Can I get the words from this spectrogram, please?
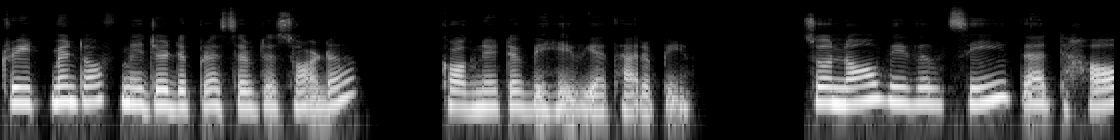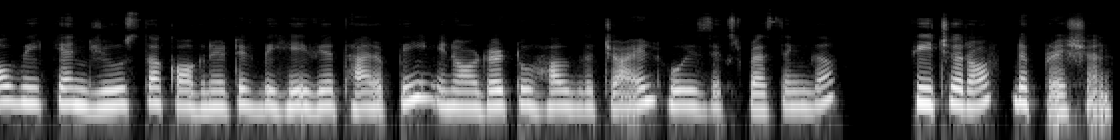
treatment of major depressive disorder, cognitive behavior therapy. So now we will see that how we can use the cognitive behavior therapy in order to help the child who is expressing the feature of depression.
